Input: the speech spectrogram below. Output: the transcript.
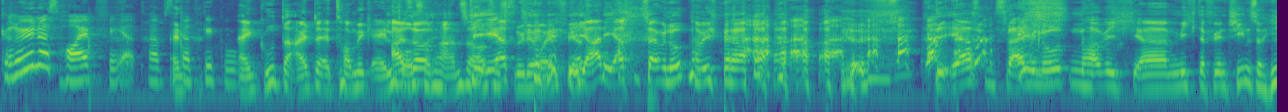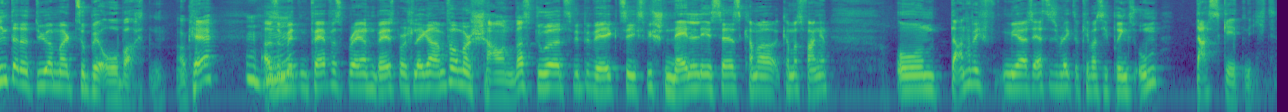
Grünes Heupferd, hab's gerade gegoogelt. ein guter alter Atomic Elbow Also, von Hans auf die das ersten, grüne Heupferd. ja, die ersten zwei Minuten habe ich, die ersten zwei Minuten habe ich äh, mich dafür entschieden, so hinter der Tür mal zu beobachten, okay? Also mit dem Pfefferspray und dem Baseballschläger einfach mal schauen, was tut's, wie bewegt sich's, wie schnell ist es, kann man, kann man's fangen? Und dann habe ich mir als erstes überlegt, okay, was ich bring's um, das geht nicht.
